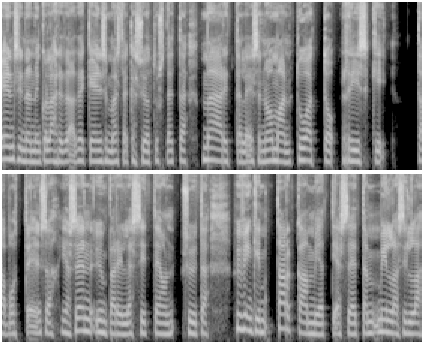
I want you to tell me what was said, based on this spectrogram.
ensin ennen kuin lähdetään tekemään ensimmäistä sijoitusta, että määrittelee sen oman tuottoriski tavoitteensa ja sen ympärille sitten on syytä hyvinkin tarkkaan miettiä se, että millaisilla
